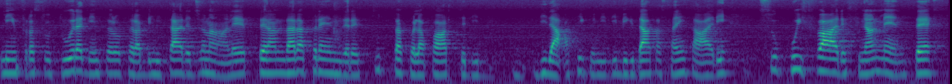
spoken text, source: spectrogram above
l'infrastruttura di interoperabilità regionale per andare a prendere tutta quella parte di, di dati, quindi di big data sanitari, su cui fare finalmente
